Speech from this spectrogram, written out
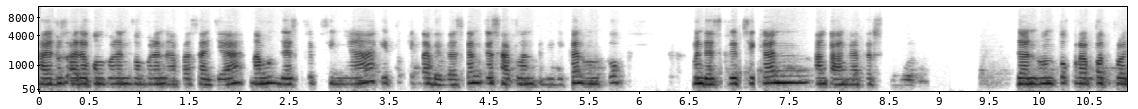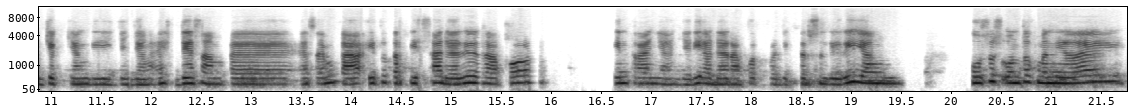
harus ada komponen-komponen apa saja, namun deskripsinya itu kita bebaskan ke satuan pendidikan untuk mendeskripsikan angka-angka tersebut. Dan untuk raport project yang di jenjang SD sampai SMK itu terpisah dari raport intranya. Jadi ada raport project tersendiri yang khusus untuk menilai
